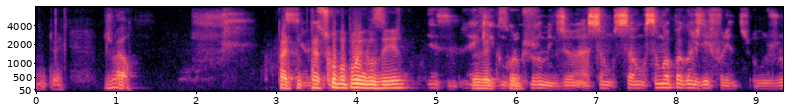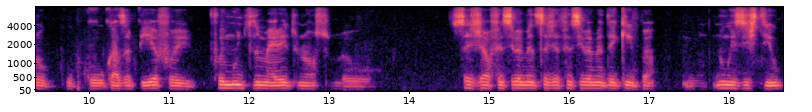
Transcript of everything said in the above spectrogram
Muito bem. Joel. Peço, peço desculpa pelo inglesismo. É, é que concordo com o Domingos. São, são, são apagões diferentes. O jogo com o Casa Pia foi, foi muito de mérito nosso. seja ofensivamente, seja defensivamente, a equipa não existiu.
